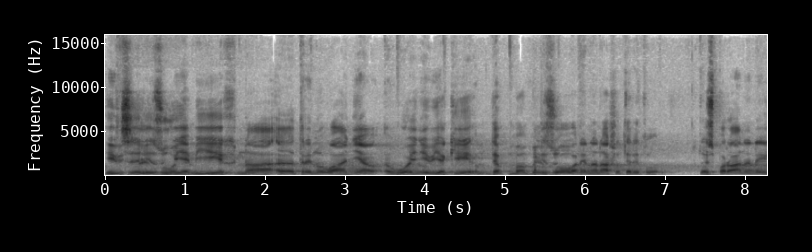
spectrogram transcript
і спеціалізуємо їх на е, тренування воїнів, які демобілізовані на нашу територію. Хтось поранений,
